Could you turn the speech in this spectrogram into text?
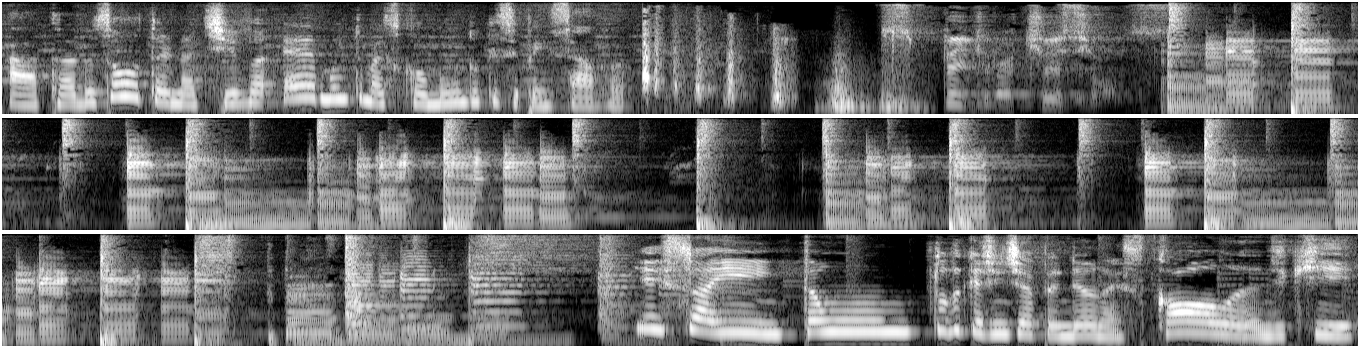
A tradução alternativa é muito mais comum do que se pensava. Speed Notícias. Isso aí, então tudo que a gente aprendeu na escola, de que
